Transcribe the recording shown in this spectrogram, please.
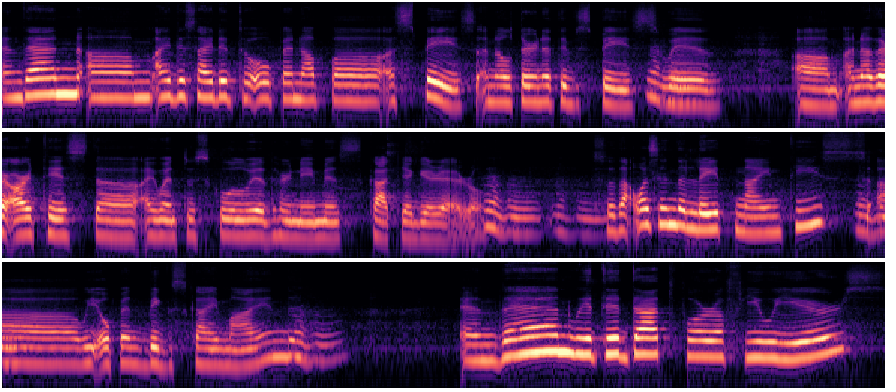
Mm-hmm. And then um, I decided to open up a, a space, an alternative space mm -hmm. with um, another artist uh, I went to school with. Her name is Katya Guerrero. Mm -hmm, mm -hmm. So that was in the late 90s. Uh, we opened Big Sky Mind. And then we did that for a few years.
